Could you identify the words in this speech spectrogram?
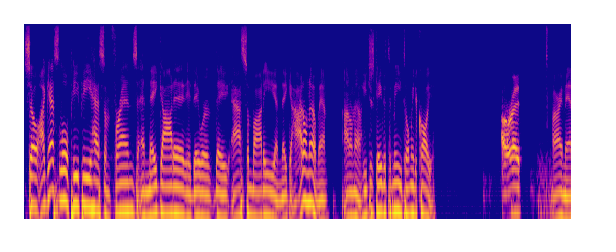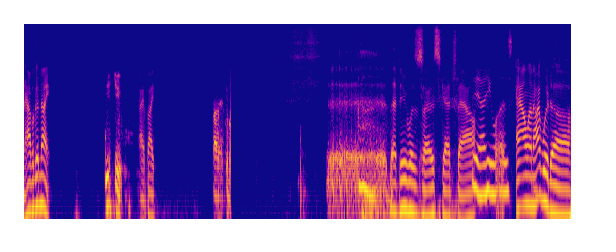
So I guess Lil PP has some friends and they got it. They were they asked somebody and they got I don't know, man. I don't know. He just gave it to me. He told me to call you. All right. All right, man. Have a good night. You too. All right, bye. All right. that dude was so sketched out. Yeah, he was. Alan, I would uh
